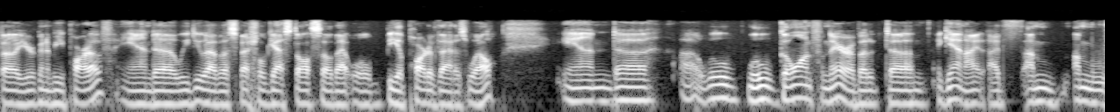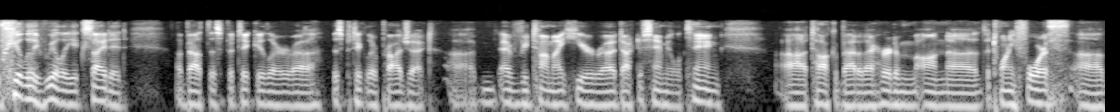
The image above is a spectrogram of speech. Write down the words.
you're going to be part of, and we do have a special guest also that will be a part of that as well. And uh, we'll we'll go on from there. But um, again, I, i am I'm, I'm really really excited about this particular uh, this particular project. Uh, every time I hear uh, Dr. Samuel Ting uh, talk about it, I heard him on uh, the 24th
